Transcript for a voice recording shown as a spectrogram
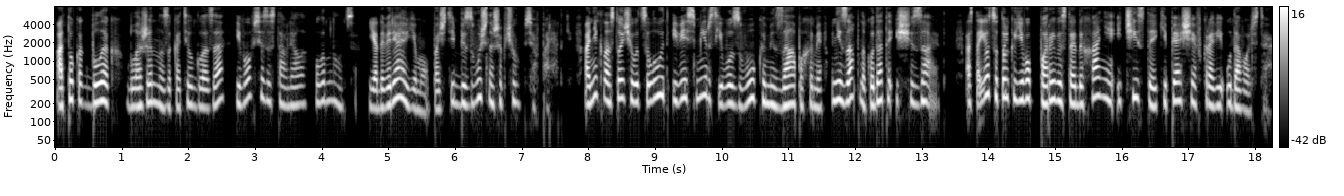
а то, как Блэк блаженно закатил глаза, и вовсе заставляло улыбнуться. Я доверяю ему, почти беззвучно шепчу «все в порядке». А Ник настойчиво целует, и весь мир с его звуками, запахами внезапно куда-то исчезает. Остается только его порывистое дыхание и чистое, кипящее в крови удовольствие.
